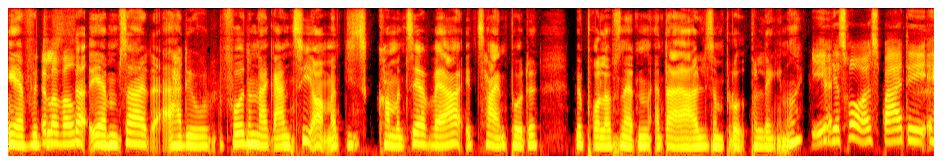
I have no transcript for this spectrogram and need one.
Ja, fordi Eller hvad? Så, jamen, så har de jo fået den her garanti om, at de kommer til at være et tegn på det ved bryllupsnatten, at der er ligesom blod på lagenet. Ikke? Jeg, jeg tror også bare, at det, at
